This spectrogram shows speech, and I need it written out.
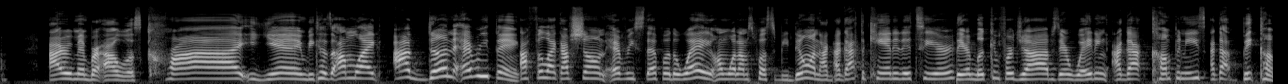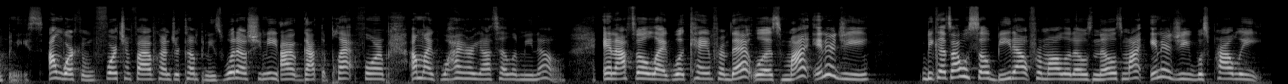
I remember I was crying because I'm like, I've done everything. I feel like I've shown every step of the way on what I'm supposed to be doing. I, I, got the candidates here. They're looking for jobs. They're waiting. I got companies. I got big companies. I'm working with Fortune 500 companies. What else you need? I got the platform. I'm like, why are y'all telling me no? And I feel like what came from that was my energy because I was so beat out from all of those no's. My energy was probably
